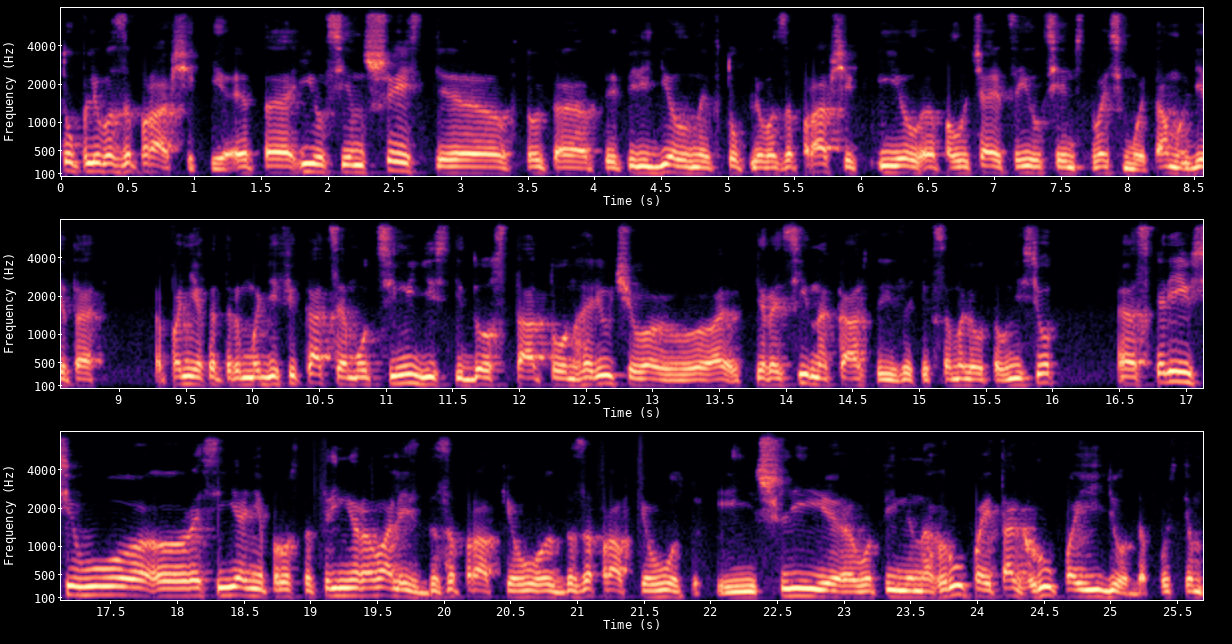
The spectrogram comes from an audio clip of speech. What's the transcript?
топливозаправщики. Это Ил-76, только переделанный в топливозаправщик, Ил, получается Ил-78. Там где-то по некоторым модификациям от 70 до 100 тонн горючего э, керосина каждый из этих самолетов несет. Э, скорее всего, э, россияне просто тренировались до заправки, до заправки в воздухе и шли вот именно группой. Так группа идет. Допустим,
